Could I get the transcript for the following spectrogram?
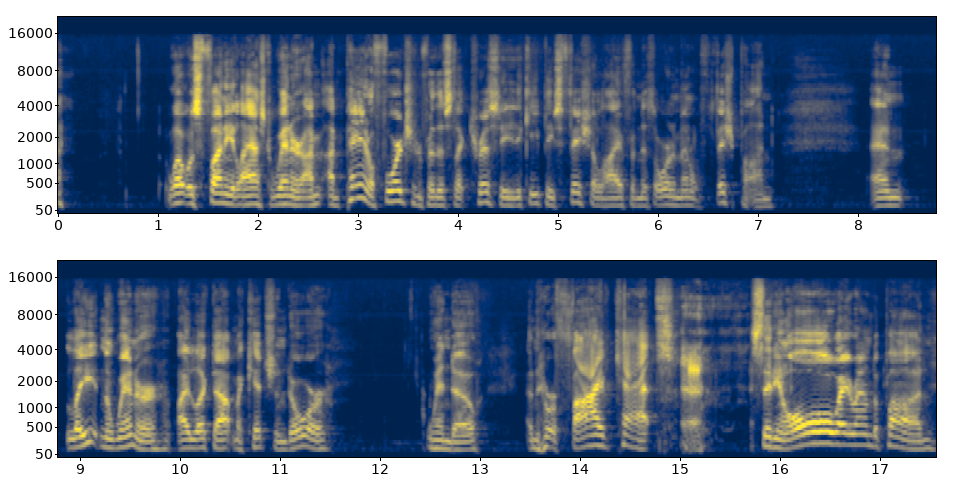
what was funny last winter, I'm I'm paying a fortune for this electricity to keep these fish alive from this ornamental fish pond, and late in the winter, I looked out my kitchen door window, and there were five cats sitting all the way around the pond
